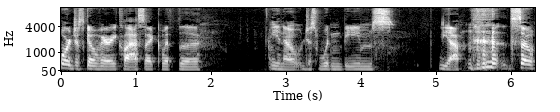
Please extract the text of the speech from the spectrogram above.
or just go very classic with the, you know, just wooden beams yeah. so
